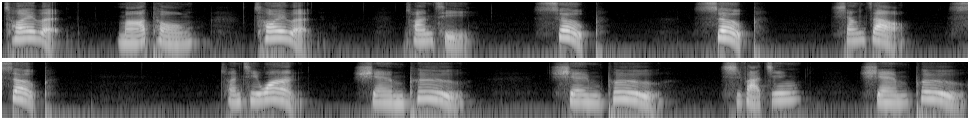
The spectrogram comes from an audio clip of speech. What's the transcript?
toilet 马桶 toilet twenty soap soap 香皂 soap twenty one shampoo shampoo 洗发精 shampoo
